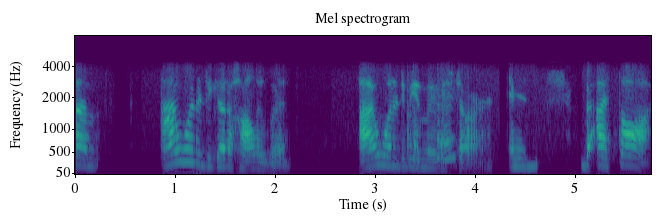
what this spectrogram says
Um, I wanted to go to Hollywood. I wanted to be okay. a movie star, and but I thought,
